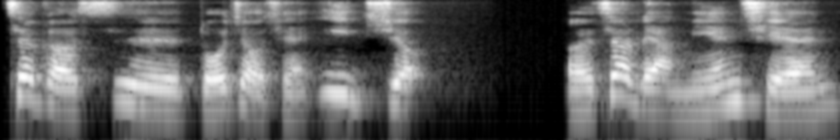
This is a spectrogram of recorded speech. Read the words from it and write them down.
这个是多久前？一九，呃，这两年前。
